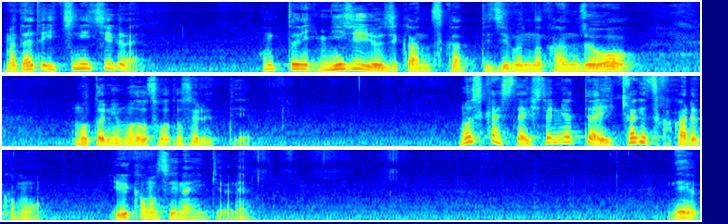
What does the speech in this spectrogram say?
まあ、大体1日ぐらい。本当に24時間使って自分の感情を元に戻そうとするっていう。もしかしたら人によっては1ヶ月かかるかもいるかもしれないけどね。で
